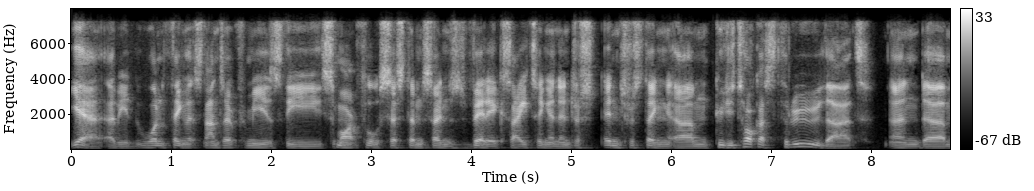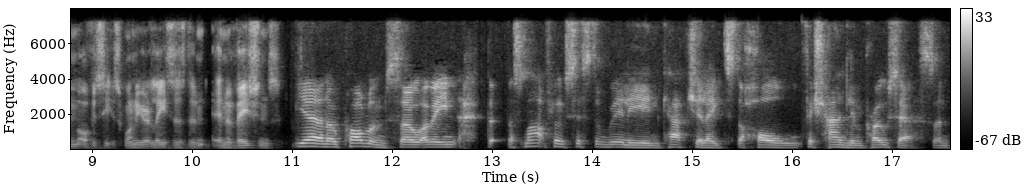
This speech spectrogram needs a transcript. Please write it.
Yeah, I mean, one thing that stands out for me is the smart flow system sounds very exciting and inter- interesting. Um, could you talk us through that? And um, obviously, it's one of your latest innovations. Yeah, no problem. So, I mean, the, the smart flow system really encapsulates the whole fish handling process. And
